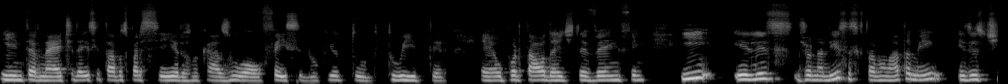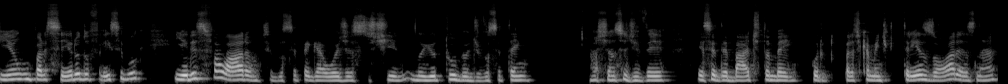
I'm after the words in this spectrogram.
e internet. Daí citava os parceiros, no caso o UOL, Facebook, YouTube, Twitter, é, o portal da Rede TV, enfim. E eles, jornalistas que estavam lá também, existia um parceiro do Facebook e eles falaram, se você pegar hoje e assistir no YouTube, onde você tem a chance de ver esse debate também por praticamente três horas, né,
